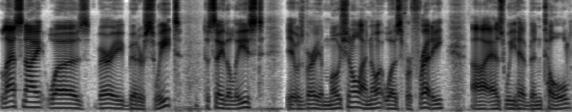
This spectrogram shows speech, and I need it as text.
last night was very bittersweet, to say the least. It was very emotional. I know it was for Freddie, uh, as we have been told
